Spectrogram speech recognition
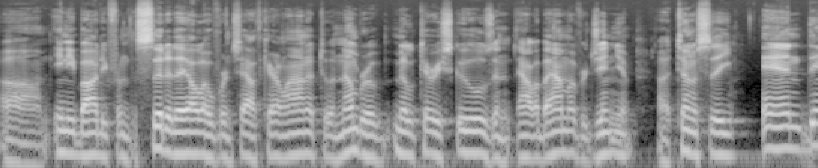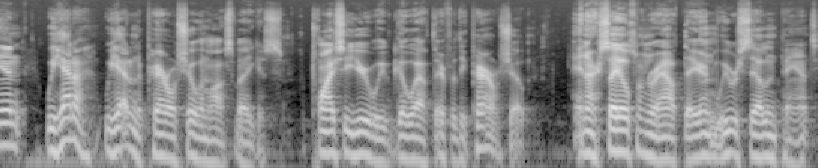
Um, anybody from the Citadel over in South Carolina to a number of military schools in Alabama, Virginia, uh, Tennessee, and then we had a we had an apparel show in Las Vegas twice a year we would go out there for the apparel show. And our salesmen were out there and we were selling pants.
